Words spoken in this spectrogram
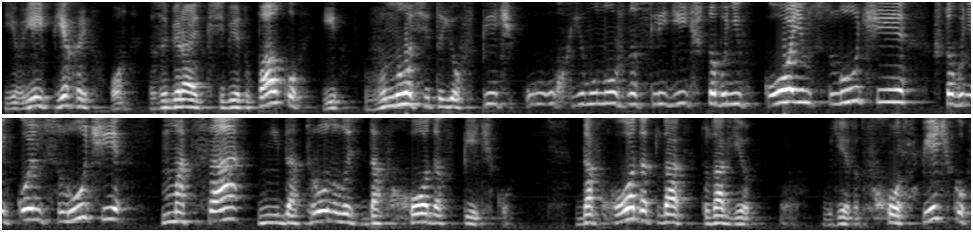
еврей-пекарь, он забирает к себе эту палку и вносит ее в печь. Ух, ему нужно следить, чтобы ни в коем случае, чтобы ни в коем случае маца не дотронулась до входа в печку. До входа туда, туда где, где этот вход в печку,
